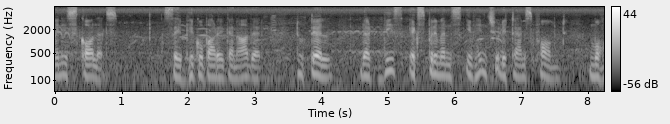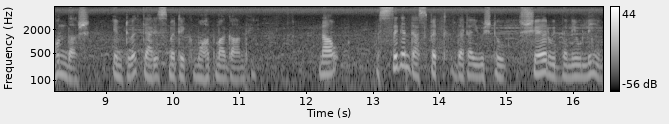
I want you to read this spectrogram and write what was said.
many scholars, say Parekh and other, to tell that these experiments eventually transformed Mohandas into a charismatic Mahatma Gandhi. Now, the second aspect that I wish to share with the New Leam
